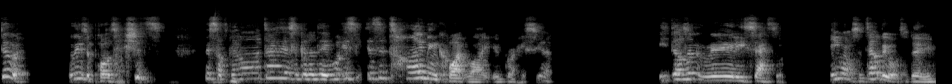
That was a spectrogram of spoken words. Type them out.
Do it. Well, these are politicians. This stuff going, oh, I don't think they're going to do. Well, is, is the timing quite right, Your Grace? You know, he doesn't really settle. He wants to tell me what to do.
